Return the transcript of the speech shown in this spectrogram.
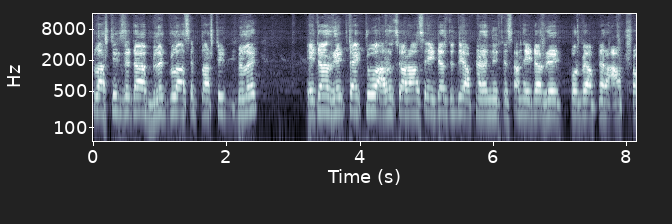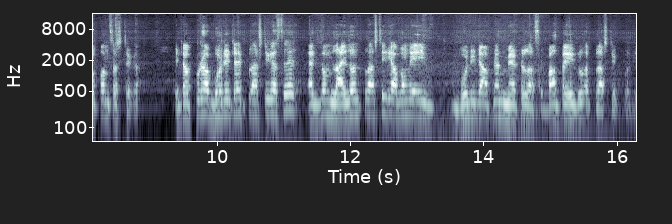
প্লাস্টিক যেটা ব্লেডগুলো আছে প্লাস্টিক ব্লেড এটার রেটটা একটু আরও চড়া আছে। এটা যদি আপনারা নিতে চান এটার রেট পড়বে আপনার আটশো পঞ্চাশ টাকা। এটা পুরো বডিটাই প্লাস্টিক আছে, একদম লাইলন প্লাস্টিক এবং এই বডিটা আপনার মেটাল আছে বাদ বাকিগুলো প্লাস্টিক বডি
